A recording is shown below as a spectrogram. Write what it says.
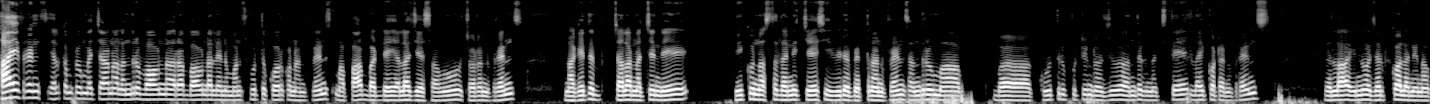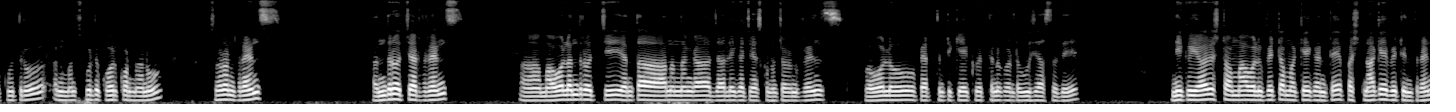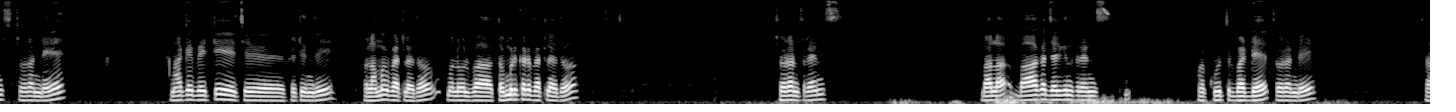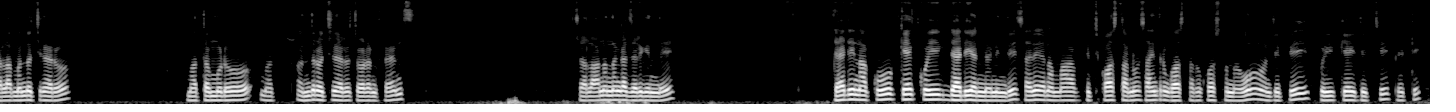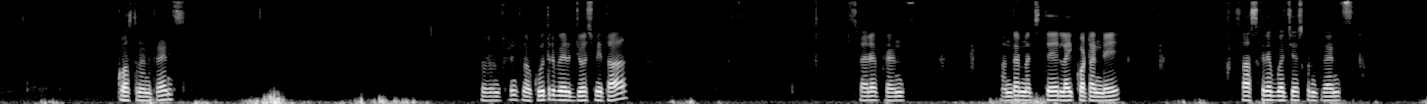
Hi friends welcome to my channel. అందరూ బాగున్నారా? బాగుండాలని మనస్ఫూర్తి కోరుకున్నాను ఫ్రెండ్స్. మా పాప బర్త్డే ఎలా చేసాము చూడండి ఫ్రెండ్స్. నాకైతే చాలా నచ్చింది. మీకు నచ్చదని చేసి వీడియో పెడుతున్నాను ఫ్రెండ్స్. అందరూ మా బా కూతురు పుట్టినరోజు అందరికి నచ్చితే లైక్ కొట్టండి ఫ్రెండ్స్. ఇలా ఎన్నో జరుపుకోవాలని నా కూతురు అని మనస్ఫూర్తి కోరుకుంటున్నాను. చూడండి ఫ్రెండ్స్. అందరూ వచ్చారు ఫ్రెండ్స్. మా వాళ్ళందరూ వచ్చి ఎంత ఆనందంగా జాలీగా చేసుకున్నాం చూడండి ఫ్రెండ్స్. మా వాళ్ళు పెడుతుంటే కేక్ తినకుండా ఊసేస్తుంది. నీకు ఎవరు ఇష్టం? మా వాళ్ళకి పెట్టమ్మా కేక్ అంటే ఫస్ట్ నాకే పెట్టింది ఫ్రెండ్స్. చూడండి. నాకే పెట్టి చే పెట్టింది. వాళ్ళ అమ్మకి పెట్టలేదు. మళ్ళీ వాళ్ళ బా తమ్ముడికి కూడా పెట్టలేదు. చూడండి ఫ్రెండ్స్. బాగా బాగా జరిగింది ఫ్రెండ్స్. మా కూతురు బర్త్డే చూడండి. చాలామంది వచ్చినారు. మా తమ్ముడు మా అందరూ వచ్చినారు చూడండి ఫ్రెండ్స్. చాలా ఆనందంగా జరిగింది. డాడీ నాకు కేక్ కొయ్యి డాడీ అని అనింది. సరేనమ్మా తెచ్చి కోస్తాను సాయంత్రం కోస్తాను కోసుకుందాము అని చెప్పి పొయ్యి కేక్ తెచ్చి పెట్టి కోస్తున్నాను ఫ్రెండ్స్. చూడండి ఫ్రెండ్స్ నా కూతురి పేరు జోస్మిత. సరే ఫ్రెండ్స్ అందరు నచ్చితే లైక్ కొట్టండి. సబ్స్క్రైబ్గా చేసుకోండి ఫ్రెండ్స్.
